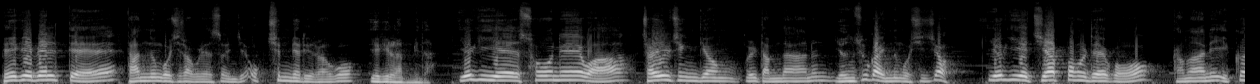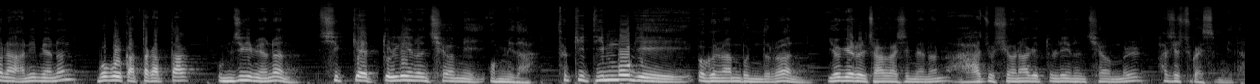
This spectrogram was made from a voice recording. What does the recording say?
베개 벨 때 닿는 곳이라고 해서 이제 옥침혈이라고 얘기를 합니다. 여기에 손해와 자율신경을 담당하는 연수가 있는 곳이죠. 여기에 지압봉을 대고 가만히 있거나 아니면은 목을 갖다 움직이면은 쉽게 뚫리는 체험이 옵니다. 특히 뒷목이 뻐근한 분들은 여기를 자극하시면 아주 시원하게 뚫리는 체험을 하실 수가 있습니다.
